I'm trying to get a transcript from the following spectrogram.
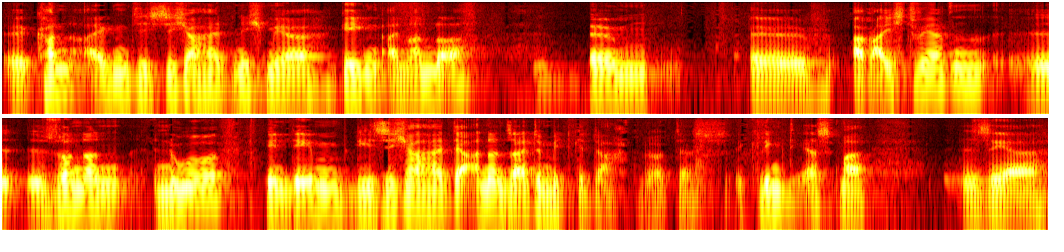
äh, kann eigentlich Sicherheit nicht mehr gegeneinander ähm, äh, erreicht werden, äh, sondern nur indem die Sicherheit der anderen Seite mitgedacht wird. Das klingt erstmal sehr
